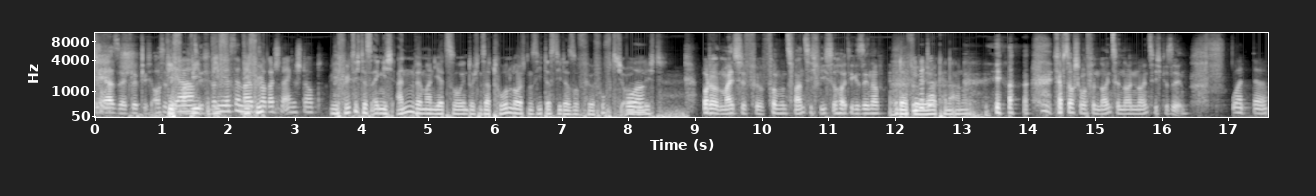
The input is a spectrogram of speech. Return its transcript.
sehr, sehr glücklich. Außer Wie- die Ja, wie- 80. bei mir ist der wie Markus fühlt- auch ganz schön eingestaubt. Wie fühlt sich das eigentlich an, wenn man jetzt so in, durch den Saturn läuft und sieht, dass die da so für 50 Euro Oh. liegt? Oder meinst du für 25, wie ich sie heute gesehen habe? Oder für, ja, keine Ahnung. Ja, ich habe sie auch schon mal für 1999 gesehen. What the?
